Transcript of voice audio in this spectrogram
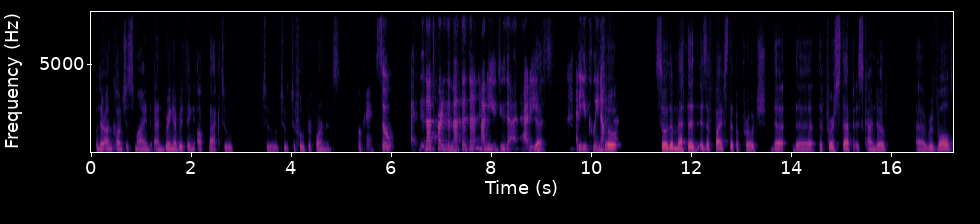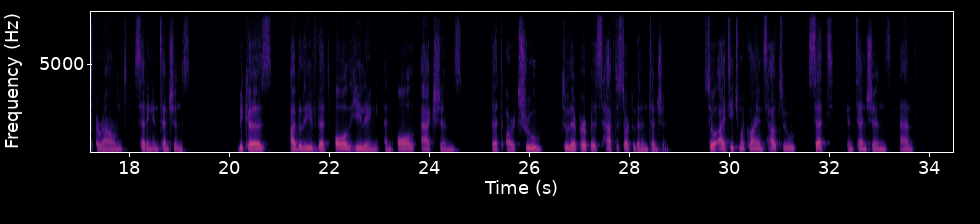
from their unconscious mind and bring everything up back to to to to full performance. Okay, so that's part of the method. Then, how do you do that? How do you Yes. how do you clean up? So that? so the method is a five step approach. The the the first step is kind of uh, revolved around setting intentions because I believe that all healing and all actions that are true to their purpose have to start with an intention. So I teach my clients how to set intentions and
